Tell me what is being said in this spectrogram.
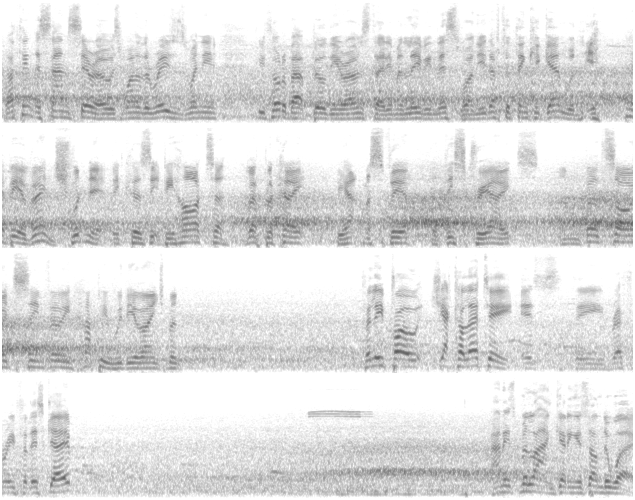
But I think the San Siro is one of the reasons when you, if you thought about building your own stadium and leaving this one, you'd have to think again, wouldn't you? It'd be a wrench, wouldn't it? Because it'd be hard to replicate the atmosphere that this creates. And both sides seem very happy with the arrangement. Filippo Giacoletti is the referee for this game. And it's Milan getting us underway.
